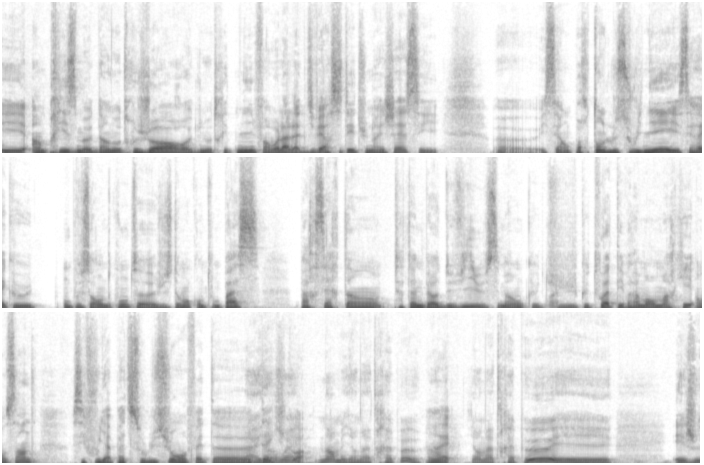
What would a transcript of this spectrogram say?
Et un prisme d'un autre genre, d'une autre ethnie. Enfin voilà, la diversité est une richesse et, et c'est important de le souligner. Et c'est vrai que on peut s'en rendre compte euh, justement quand on passe par certains, certaines périodes de vie. C'est marrant que, tu, que toi, tu es vraiment remarqué enceinte. C'est fou, il n'y a pas de solution en fait, euh, tech. quoi. Non, mais il y en a très peu. Il y en a très peu et. Et je,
